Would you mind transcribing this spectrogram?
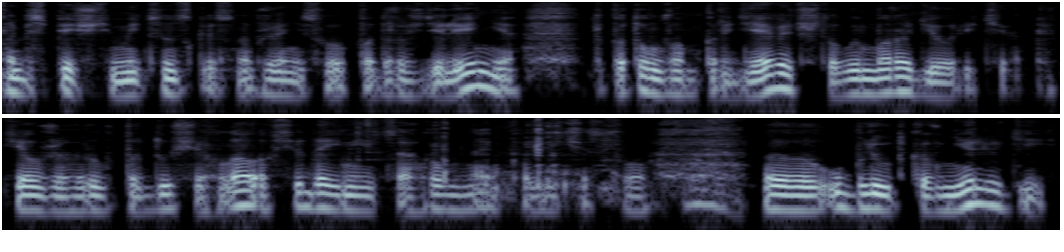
обеспечите медицинское снабжение своего подразделения, то потом вам предъявят, что вы мародерите. Как я уже говорил в предыдущих главах, всегда имеется огромное количество э, ублюдков, не людей,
